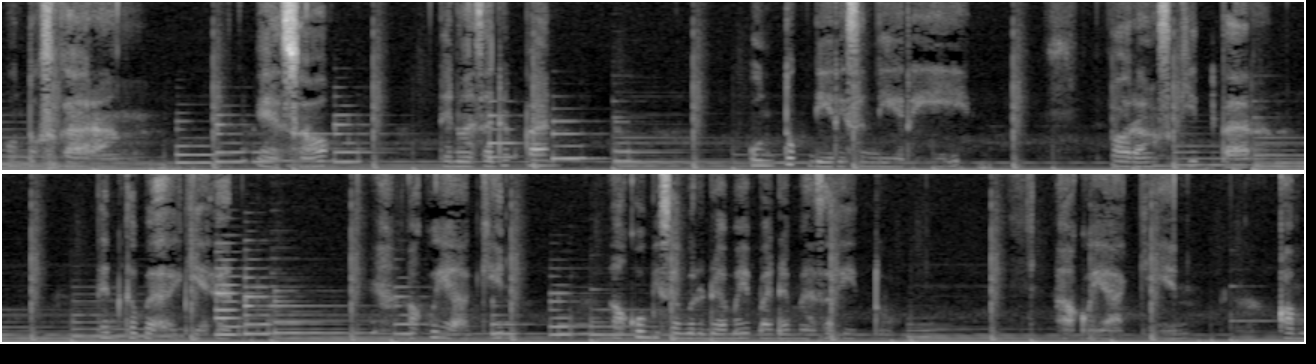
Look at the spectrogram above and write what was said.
Untuk sekarang, esok, dan masa depan, untuk diri sendiri, orang sekitar, dan kebahagiaan. Aku yakin aku bisa berdamai pada masa itu. Aku yakin kamu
